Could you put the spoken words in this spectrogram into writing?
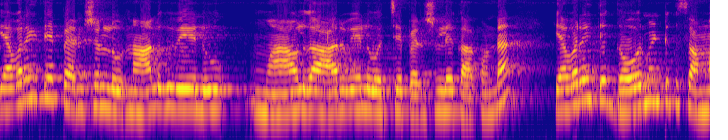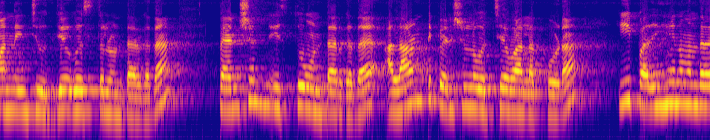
ఎవరైతే పెన్షన్లు నాలుగు వేలు మామూలుగా ఆరు వేలు వచ్చే పెన్షన్లే కాకుండా ఎవరైతే గవర్నమెంట్కి సంబంధించి ఉద్యోగస్తులు ఉంటారు కదా పెన్షన్ ఇస్తూ ఉంటారు కదా అలాంటి పెన్షన్లు వచ్చే వాళ్ళకు కూడా ఈ పదిహేను వందల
